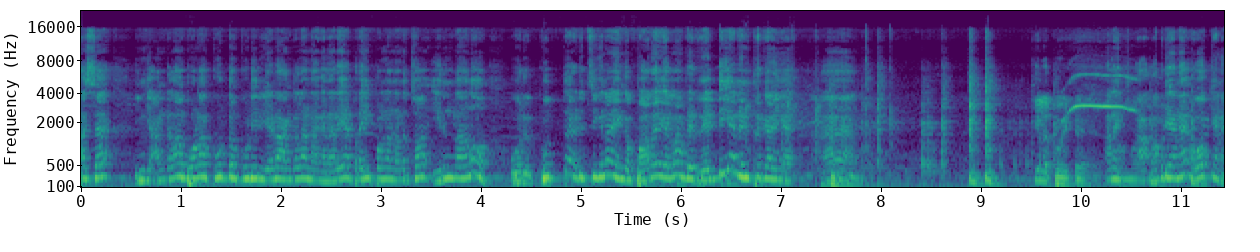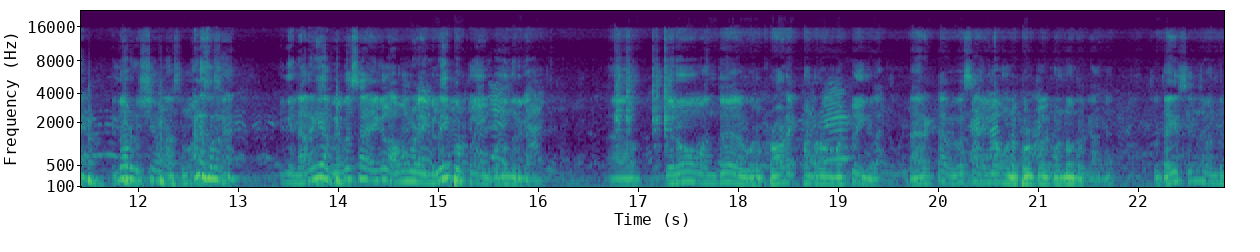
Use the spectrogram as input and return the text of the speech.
ஆசை இங்க அங்கெல்லாம் போனா கூட்டம் கூடிரு. ஏன்னா அங்கெல்லாம் நாங்க நிறைய ட்ரை பண்ணலாம் நினைச்சோம். இருந்தாலும் ஒரு குத்து அடிச்சீங்கன்னா எங்க பறையெல்லாம் அப்படியே ரெடியா நின்று இருக்காங்க கீழே போயிட்டு அப்படியாண்ணே? ஓகேண்ணே. இன்னொரு விஷயம் நான் சொல்லுவேன். சொல்லுங்க. இங்க நிறைய விவசாயிகள் அவங்களுடைய விளைபொருட்களை கொண்டு வந்திருக்காங்க. வெறும் வந்து ஒரு ப்ராடக்ட் பண்றவங்க மட்டும் இங்க டைரெக்டாக விவசாயிகளும் அவங்களோட பொருட்களை கொண்டு வந்திருக்காங்க. ஸோ தயவு செஞ்சு வந்து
